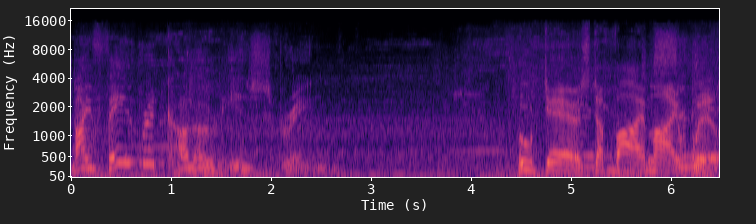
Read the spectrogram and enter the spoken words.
My favorite color is spring. Who dares defy my will?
